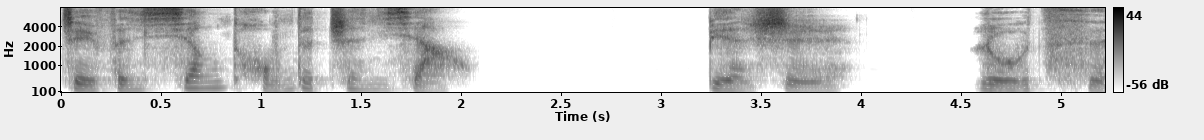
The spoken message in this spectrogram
这份相同的真相，便是。如此。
